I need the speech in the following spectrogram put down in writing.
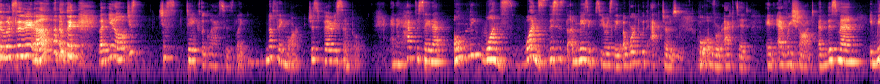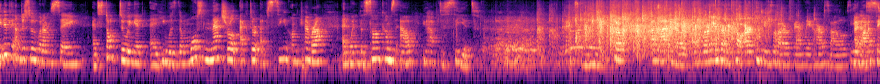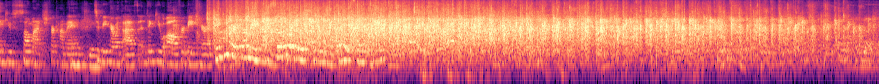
looks at me, huh? like, like, you know, just just take the glasses, like nothing more. Just very simple. And I had to say that only once. Once. This is amazing. Seriously, I worked with actors who overacted in every shot. And this man immediately understood what I was saying and stopped doing it. And he was the most natural actor I've seen on camera. And when the sun comes out, you have to see it. So, on that note, of learning from how art can teach us about our family and ourselves, I want to thank you so much for coming to be here with us, and thank you all for being here. Thank well. you for coming. I'm so privileged to be here.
